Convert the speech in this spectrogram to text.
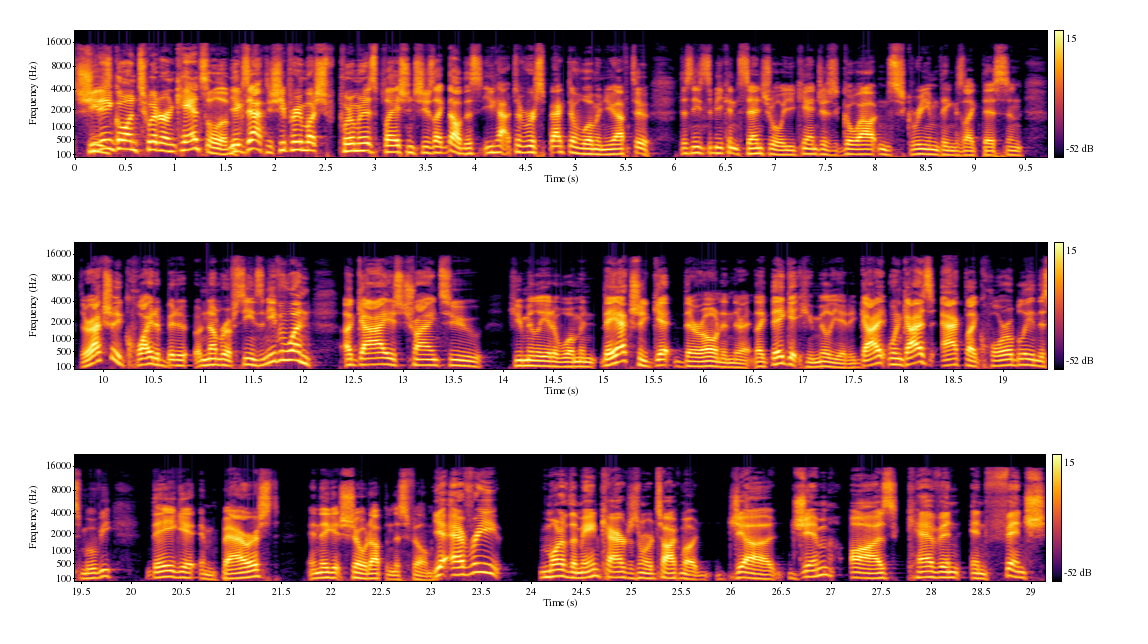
She didn't go on Twitter and cancel him. Exactly. She pretty much put him in his place, and she's like, "No, this you have to respect a woman. You have to. This needs to be consensual. You can't just go out and scream things like this." And there are actually quite a bit, of, a number of scenes. And even when a guy is trying to humiliate a woman, they actually get their own in there. Like they get humiliated. Guy, when guys act like horribly in this movie, they get embarrassed and they get showed up in this film. Yeah, every one of the main characters when we're talking about uh, Jim, Oz, Kevin, and Finch,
